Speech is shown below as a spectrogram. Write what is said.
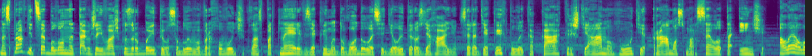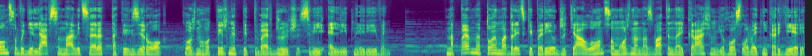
Насправді це було не так вже й важко зробити, особливо враховуючи клас партнерів, з якими доводилося ділити роздягальню, серед яких були Кака, Кріштіано, Гуті, Рамос, Марсело та інші. Але Алонсо виділявся навіть серед таких зірок, кожного тижня підтверджуючи свій елітний рівень. Напевне, той мадридський період життя Алонсо можна назвати найкращим в його славетній кар'єрі.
